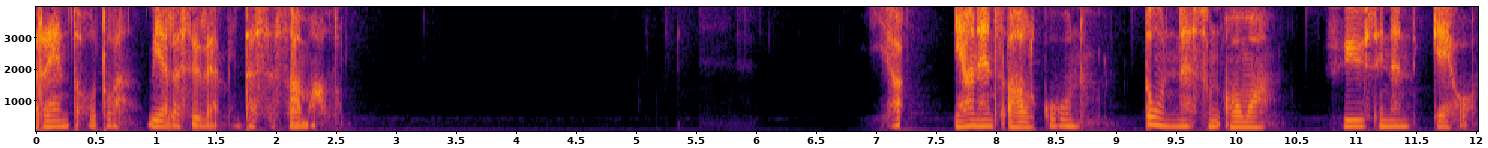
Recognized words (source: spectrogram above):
rentoutua vielä syvemmin tässä samalla. Ja ihan ensi alkuun tunne sun oma fyysinen keho.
